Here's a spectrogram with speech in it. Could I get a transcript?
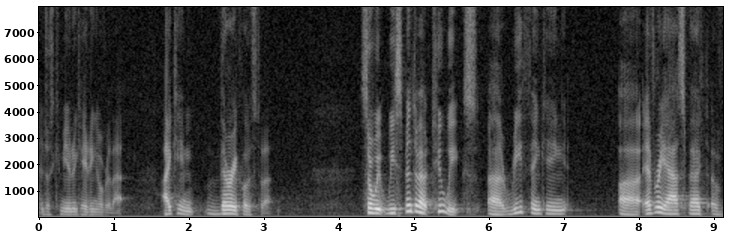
and just communicating over that. I came very close to that. So we, we spent about two weeks uh, rethinking uh, every aspect of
